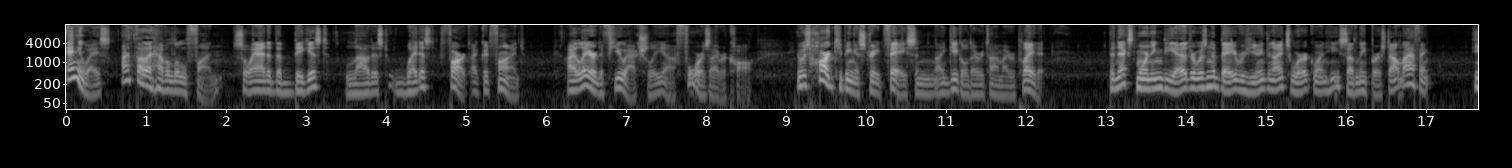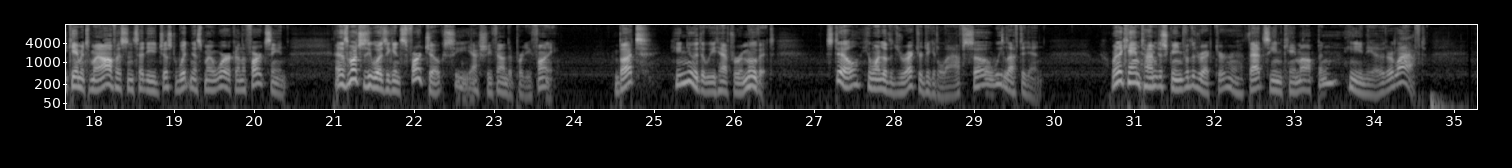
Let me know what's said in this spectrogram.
Anyways, I thought I'd have a little fun, so I added the biggest, loudest, wettest fart I could find. I layered a few, actually, uh, four as I recall. It was hard keeping a straight face, and I giggled every time I replayed it. The next morning, the editor was in the bay reviewing the night's work when he suddenly burst out laughing. He came into my office and said he had just witnessed my work on the fart scene, and as much as he was against fart jokes, he actually found it pretty funny. But he knew that we'd have to remove it. Still, he wanted the director to get a laugh, so we left it in. When it came time to screen for the director, that scene came up, and he and the editor laughed.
